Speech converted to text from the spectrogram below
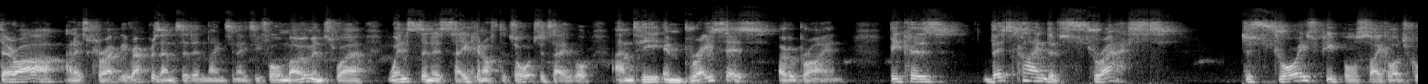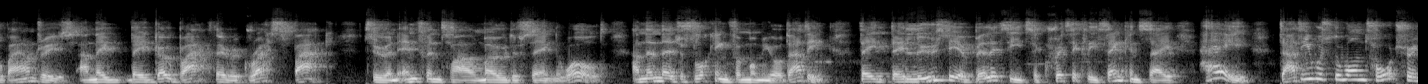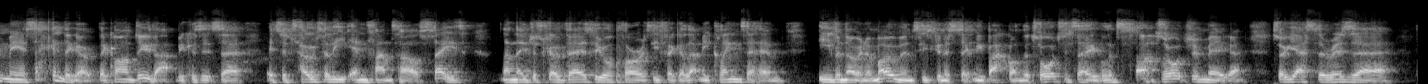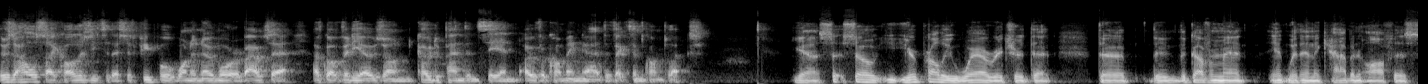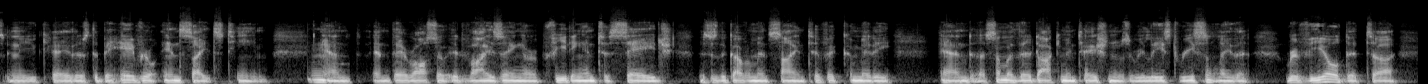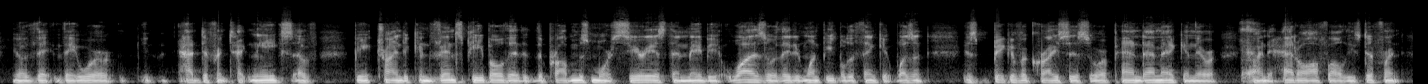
there are, and it's correctly represented in 1984, moments where Winston is taken off the torture table and he embraces O'Brien because this kind of stress destroys people's psychological boundaries and they, they go back, they regress back to an infantile mode of seeing the world. And then they're just looking for mummy or daddy. They, they lose the ability to critically think and say, hey, daddy was the one torturing me a second ago. They can't do that because it's a, it's a totally infantile state. And they just go, there's the authority figure, let me cling to him, even though in a moment he's going to stick me back on the torture table and start torturing me again. So, yes, there is a there's a whole psychology to this. If people want to know more about it, I've got videos on codependency and overcoming uh, the victim complex. Yeah, so, so you're probably aware, Richard, that the the, the government within the cabinet office in the UK, there's the behavioral insights team, mm. and and they're also advising or feeding into SAGE. This is the government scientific committee, and uh, some of their documentation was released recently that revealed that uh, you know they, they were had different techniques of being trying to convince people that the problem is more serious than maybe it was or they didn't want people to think it wasn't as big of a crisis or a pandemic and they were yeah. trying to head off all these different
